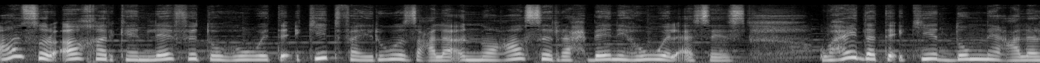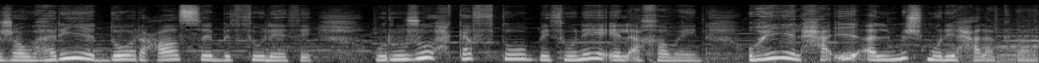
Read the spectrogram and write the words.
عنصر آخر كان لافت وهو تأكيد فيروز على أنه عاصي الرحباني هو الأساس. وهيدا تأكيد ضمني على جوهرية دور عاصي بالثلاثي ورجوح كفته بثنائي الأخوين. وهي الحقيقة المش مريحة لكتار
